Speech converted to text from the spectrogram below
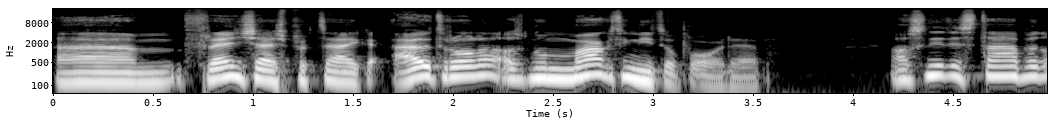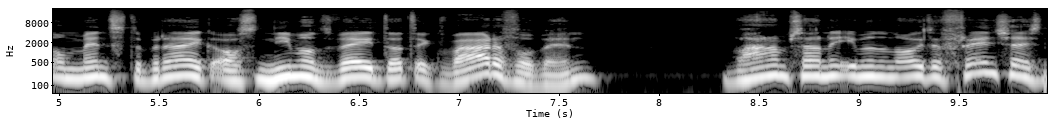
um, franchise-praktijken uitrollen als ik mijn marketing niet op orde heb. Als ik niet in staat ben om mensen te bereiken, als niemand weet dat ik waardevol ben, waarom zou er iemand dan ooit een franchise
